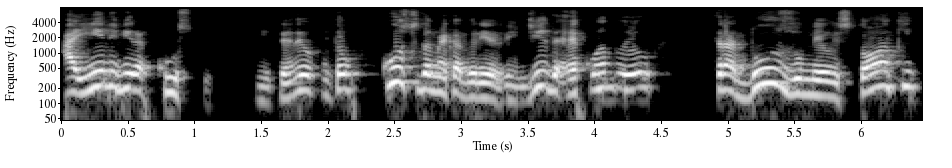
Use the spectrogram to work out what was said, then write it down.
Aí ele vira custo. Entendeu? Então, custo da mercadoria vendida é quando eu traduzo o meu estoque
